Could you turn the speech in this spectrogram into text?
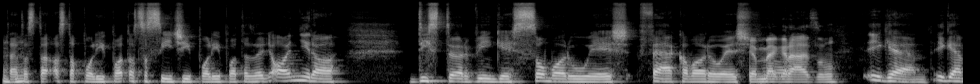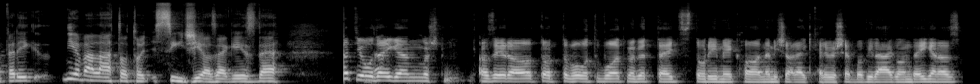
tehát uh-huh. azt, a, azt a polipot, azt a CG polipot, az egy annyira disturbing és szomorú és felkavaró és... Igen, megrázó. Igen, igen, pedig nyilván látod, hogy CG az egész, de Hát jó, de igen, most azért ott, ott volt, volt mögötte egy sztori, még ha nem is a legerősebb a világon, de igen, az,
